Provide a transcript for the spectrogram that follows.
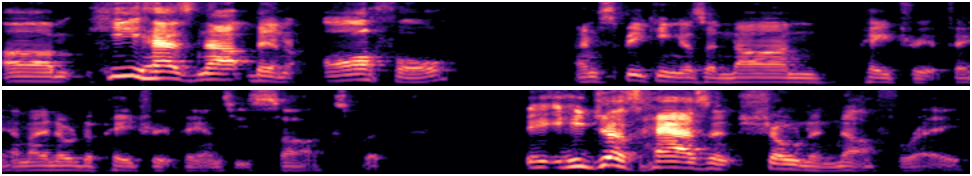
Um, he has not been awful. I'm speaking as a non-Patriot fan. I know to Patriot fans he sucks, but he just hasn't shown enough, Ray.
